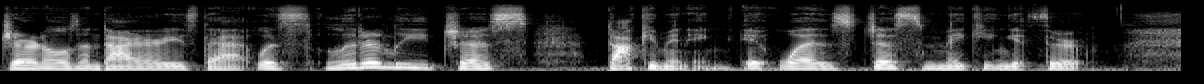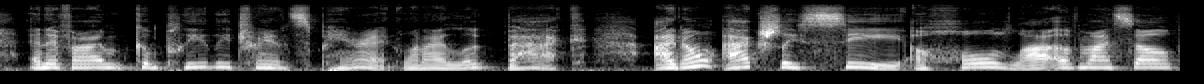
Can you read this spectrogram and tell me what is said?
journals and diaries that was literally just documenting, it was just making it through. And if I'm completely transparent, when I look back, I don't actually see a whole lot of myself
